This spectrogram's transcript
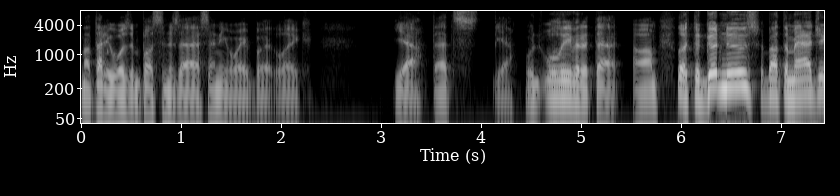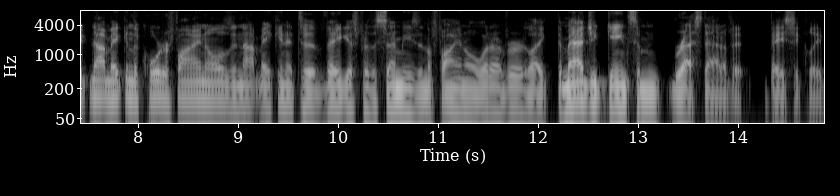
not that he wasn't busting his ass anyway, but like, yeah, that's yeah. We'll, we'll leave it at that. Um, look, the good news about the Magic not making the quarterfinals and not making it to Vegas for the semis and the final, whatever. Like the Magic gained some rest out of it, basically,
